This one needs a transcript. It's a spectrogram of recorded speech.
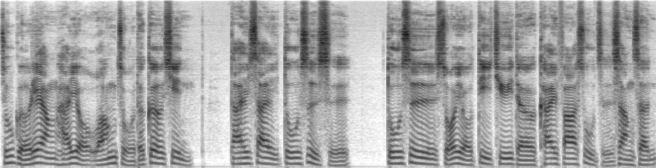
诸葛亮还有王佐的个性，待在都市时，都市所有地区的开发数值上升。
